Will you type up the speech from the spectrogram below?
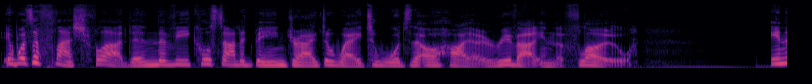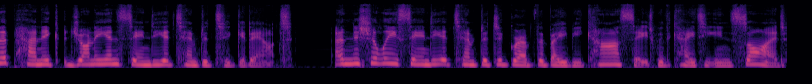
It was a flash flood, and the vehicle started being dragged away towards the Ohio River in the flow. In a panic, Johnny and Sandy attempted to get out. Initially, Sandy attempted to grab the baby car seat with Katie inside,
